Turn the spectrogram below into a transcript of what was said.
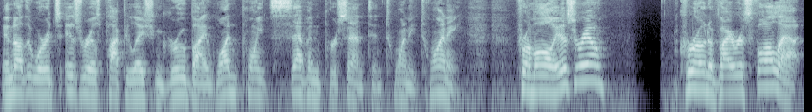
In other words, Israel's population grew by 1.7% in 2020. From all Israel, coronavirus fallout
